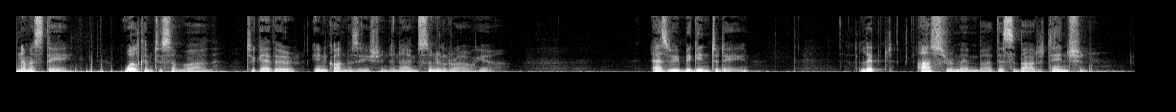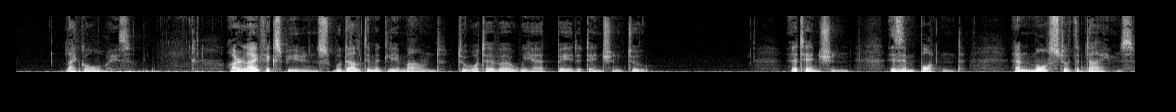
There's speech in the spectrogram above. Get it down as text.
Namaste. Welcome to Samvad, together in conversation, and I'm Sunil Rao here. As we begin today, let us remember this about attention. Like always, our life experience would ultimately amount to whatever we had paid attention to. Attention is important, and most of the times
